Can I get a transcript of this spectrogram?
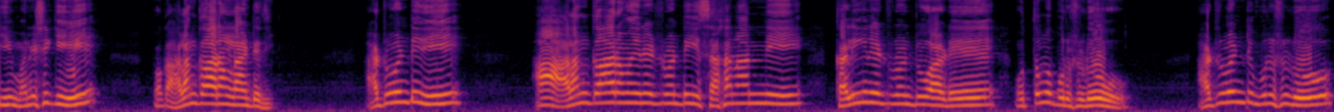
ఈ మనిషికి ఒక అలంకారం లాంటిది. అటువంటిది ఆ అలంకారమైనటువంటి సహనాన్ని కలిగినటువంటి వాడే ఉత్తమ పురుషుడు. అటువంటి పురుషుడు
